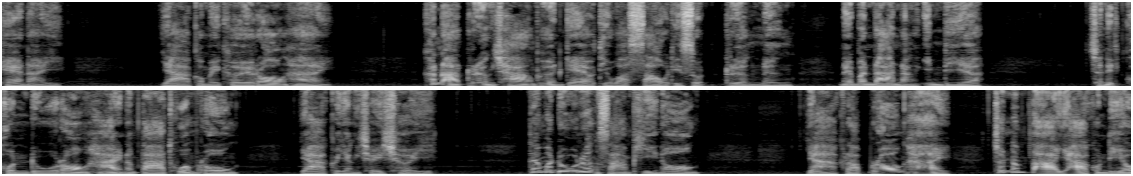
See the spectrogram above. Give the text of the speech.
แค่ไหนย่าก็ไม่เคยร้องไห้ ขนาดเรื่องช้างเพื่อนแก้วที่ว่าเศร้าที่สุดเรื่องหนึ่งในบรรดาหนังอินเดีย ชนิดคนดูร้องไห้น้ำตาท่วมโรงย่าก็ยังเฉยเฉยแต่มาดูเรื่องสามพี่น้องย่ากลับร้องไห้ จนน้ำตาย่าคนเดียว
